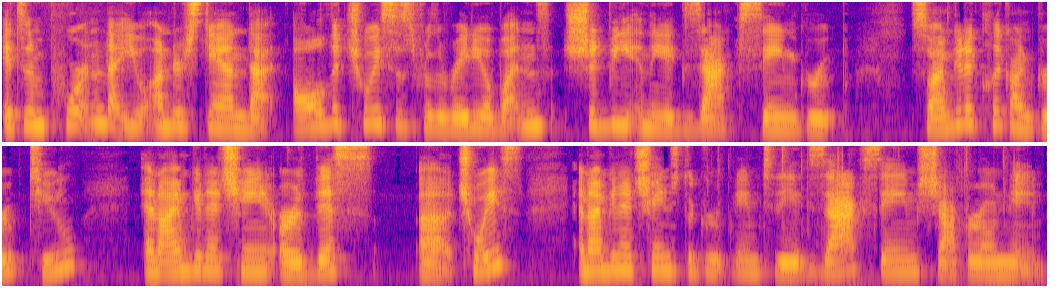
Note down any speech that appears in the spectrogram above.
It's important that you understand that all the choices for the radio buttons should be in the exact same group. So I'm going to click on group two and I'm going to change, or this uh, choice, and I'm going to change the group name to the exact same chaperone name.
